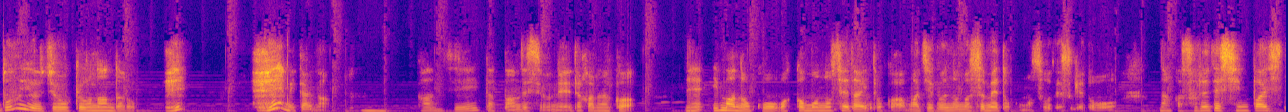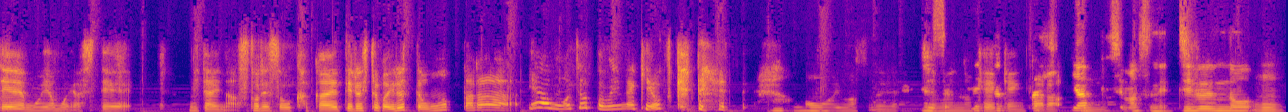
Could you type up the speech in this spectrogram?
どういう状況なんだろう？え？え？みたいなうん。感じだったんですよね。だからなんかね今のこう若者世代とか、まあ、自分の娘とかもそうですけどなんかそれで心配してモヤモヤしてみたいなストレスを抱えてる人がいるって思ったらいやもうちょっとみんな気をつけてって思いますね。自分の経験から。やっしますね。自分のうん。うん。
